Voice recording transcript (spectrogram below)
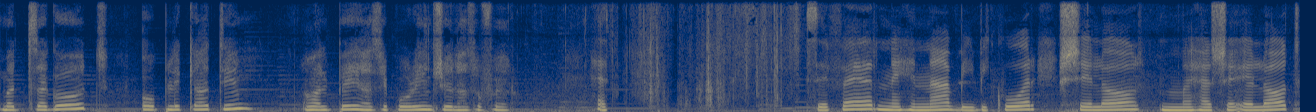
מצגות או פליקטים על פי הסיפורים של הסופר. הספר נהנה בביקור שלו מהשאלות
